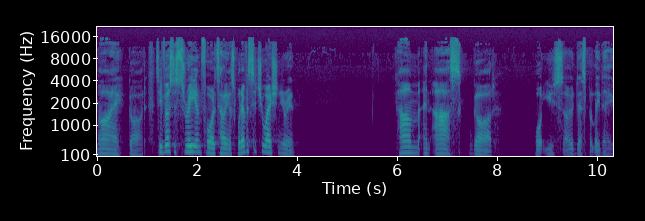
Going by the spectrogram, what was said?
My God. See, verses 3 and 4 are telling us whatever situation you're in, come and ask God what you so desperately need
